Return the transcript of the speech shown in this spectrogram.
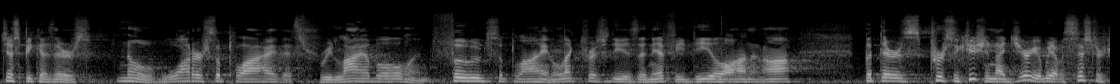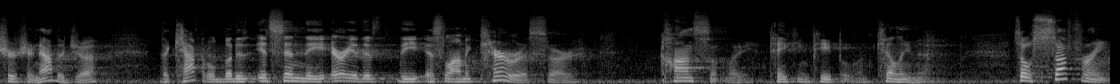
just because there's no water supply that's reliable, and food supply and electricity is an iffy deal on and off. But there's persecution. In Nigeria, we have a sister church in Abuja, the capital, but it's in the area that the Islamic terrorists are constantly taking people and killing them. So suffering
